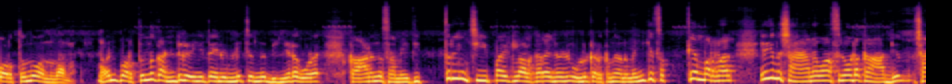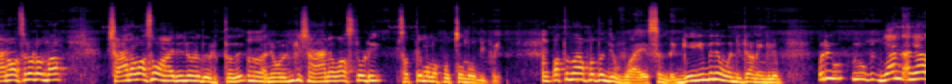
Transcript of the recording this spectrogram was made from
പുറത്തുനിന്ന് വന്നതാണ്. അവൻ പുറത്തുനിന്ന് കണ്ടു കഴിഞ്ഞിട്ട് അതിനുള്ളിൽ ചെന്ന് ബിന്നിയുടെ കൂടെ കാണുന്ന സമയത്ത് ഇത്രയും ചീപ്പായിട്ടുള്ള ആൾക്കാർ അതിന്റെ ഉള്ളിൽ കിടക്കുന്ന കാണുമ്പോൾ എനിക്ക് സത്യം പറഞ്ഞാൽ എനിക്കിന്ന് ഷാനവാസിനോടൊക്കെ ആദ്യം ഷാനവാസിനോട് പറഞ്ഞാൽ ഷാനവാസും ആര്യനോട് ഇത് എടുത്തത്. അതിനോട് എനിക്ക് ഷാനവാസിനോട് സത്യം പറഞ്ഞ പുച്ഛം തോന്നിപ്പോയി. പത്ത് നാൽപ്പത്തഞ്ച് വയസ്സുണ്ട്. ഗെയിമിന് വേണ്ടിയിട്ടാണെങ്കിലും ഒരു ഞാൻ ഞാൻ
